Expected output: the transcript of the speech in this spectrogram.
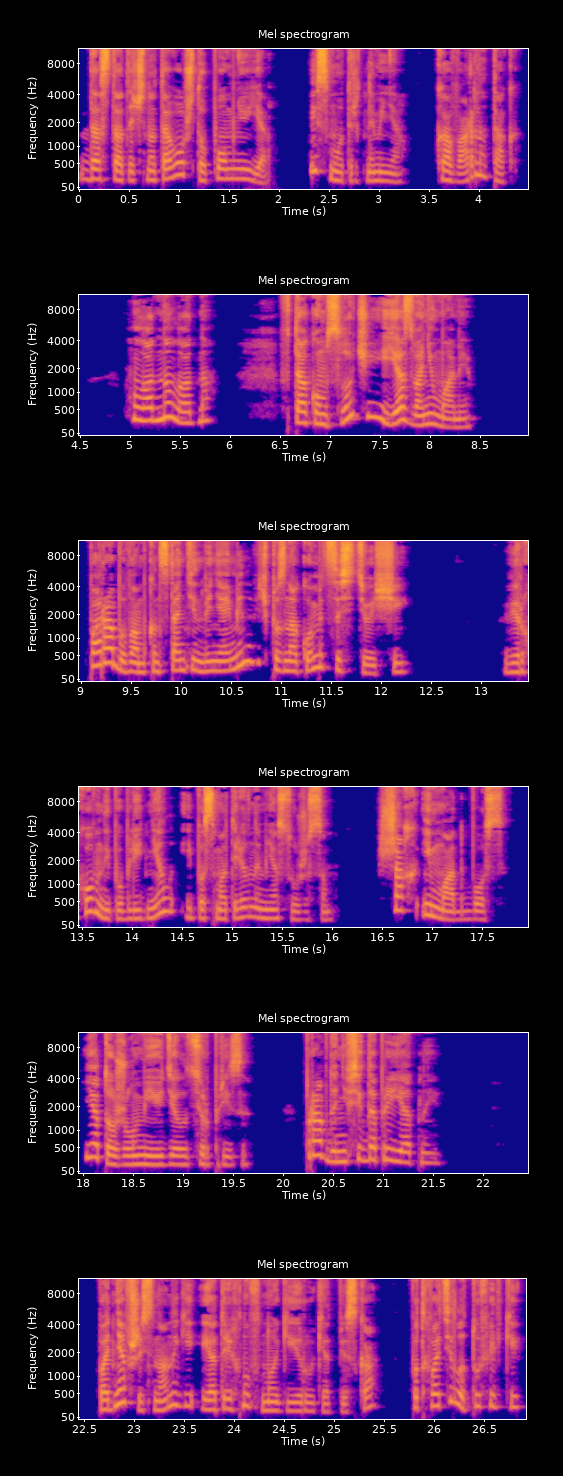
«Достаточно того, что помню я». И смотрит на меня. Коварно так. «Ладно, ладно. В таком случае я звоню маме. Пора бы вам, Константин Вениаминович, познакомиться с тещей». Верховный побледнел и посмотрел на меня с ужасом. «Шах и мат, босс. Я тоже умею делать сюрпризы. Правда, не всегда приятные». Поднявшись на ноги и отряхнув ноги и руки от песка, подхватила туфельки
